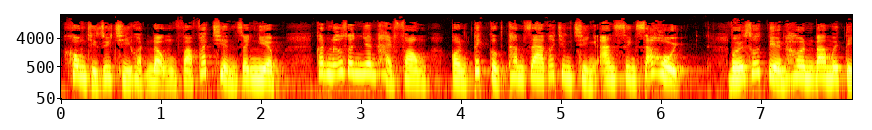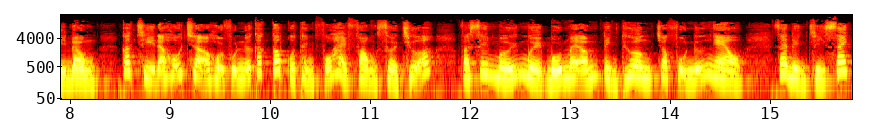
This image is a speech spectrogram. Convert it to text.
Không chỉ duy trì hoạt động và phát triển doanh nghiệp, các nữ doanh nhân Hải Phòng còn tích cực tham gia các chương trình an sinh xã hội, với số tiền hơn 30 tỷ đồng, các chị đã hỗ trợ Hội Phụ nữ các cấp của thành phố Hải Phòng sửa chữa và xây mới 14 máy ấm tình thương cho phụ nữ nghèo, gia đình chính sách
